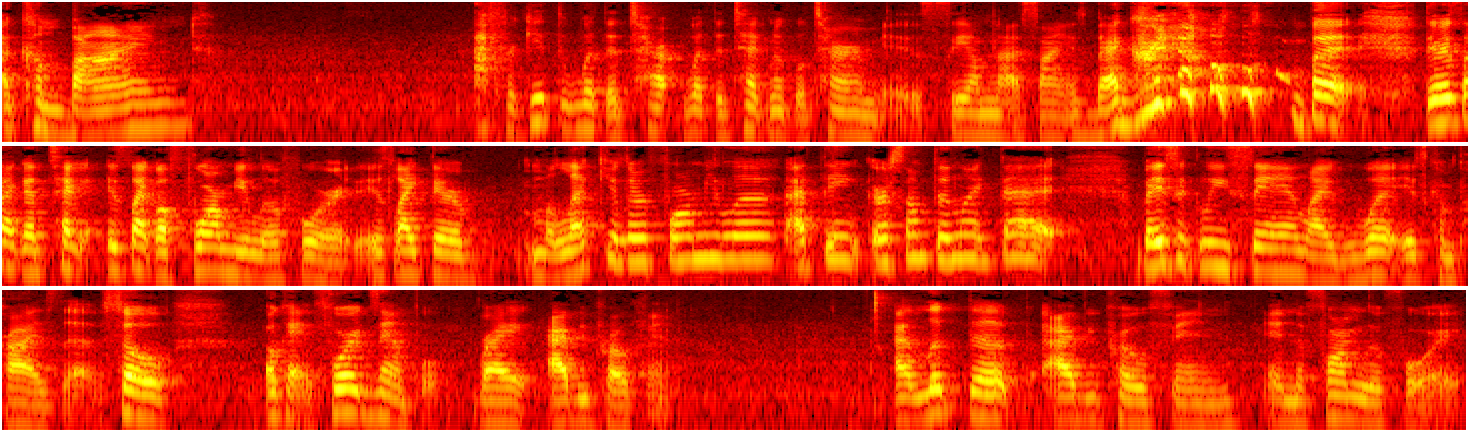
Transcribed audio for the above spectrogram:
a combined. I forget the, what the ter- what the technical term is. See, I'm not science background, but there's like a tech. It's like a formula for it. It's like their molecular formula, I think, or something like that. Basically, saying like what it's comprised of. So, okay, for example, right, ibuprofen. I looked up ibuprofen and the formula for it,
